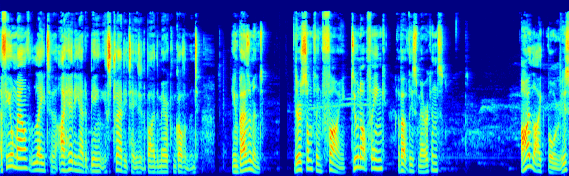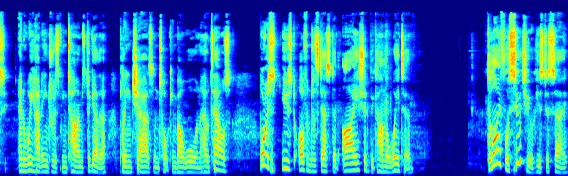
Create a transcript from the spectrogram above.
A few months later, I heard he had been extradited by the American government. Embezzlement. There is something fine, do not think, about these Americans. I like Boris, and we had interesting times together, playing chess and talking about war and hotels. Boris used often to suggest that I should become a waiter. The life will suit you, he used to say.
